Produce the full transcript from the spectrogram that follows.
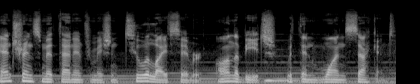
and transmit that information to a lifesaver on the beach within one second.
